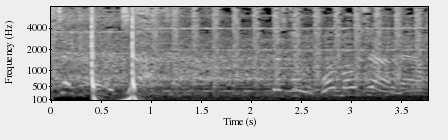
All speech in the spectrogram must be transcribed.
Let's take it the top. Let's do it one more time now.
